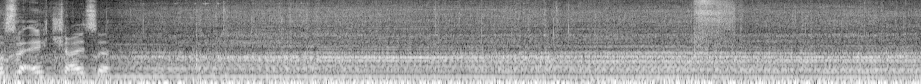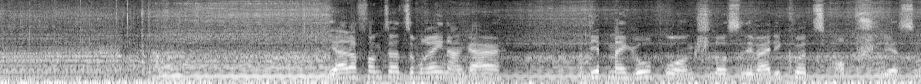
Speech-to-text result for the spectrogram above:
Das wäre echt scheiße. Ja, da fängt es an zum Regnen an, geil. Und ich hab mein GoPro angeschlossen, die werde ich kurz abschließen.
